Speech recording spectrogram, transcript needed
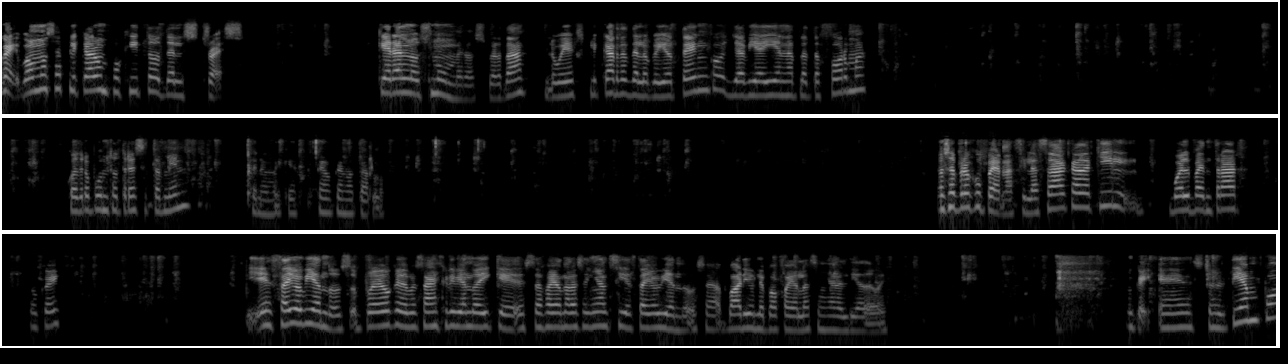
Ok, vamos a explicar un poquito del stress. ¿Qué eran los números, verdad? Lo voy a explicar desde lo que yo tengo. Ya vi ahí en la plataforma. 4.13 también. Tenemos que, tengo que anotarlo. No se preocupe, Ana. Si la saca de aquí, vuelva a entrar. ¿Ok? Está lloviendo. Creo que me están escribiendo ahí que está fallando la señal. Sí, está lloviendo. O sea, varios les va a fallar la señal el día de hoy. Ok, esto es el tiempo.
